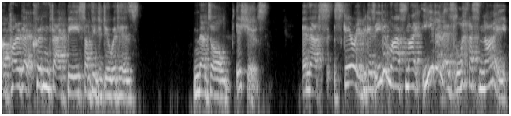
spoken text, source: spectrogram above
a part of that could in fact be something to do with his mental issues. And that's scary because even last night, even as last night,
